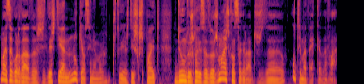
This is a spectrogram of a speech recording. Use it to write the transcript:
mais aguardadas deste ano no que é o cinema português diz respeito de um dos realizadores mais consagrados da última década, vá,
